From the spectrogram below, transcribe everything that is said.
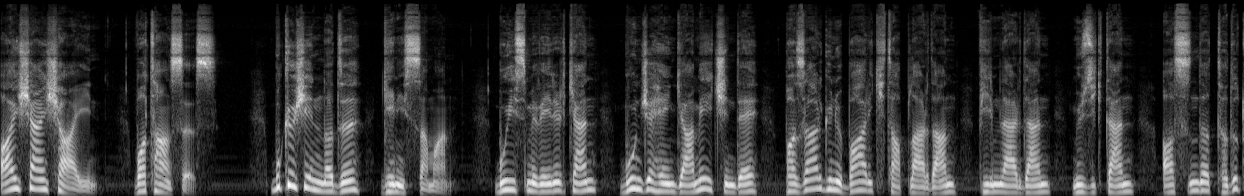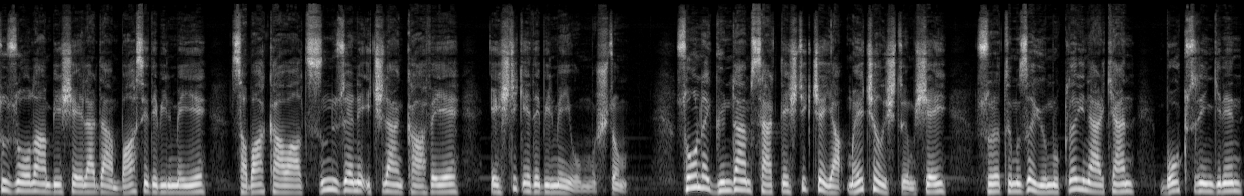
Ayşen Şahin, Vatansız. Bu köşenin adı Geniş Zaman. Bu ismi verirken bunca hengame içinde pazar günü bari kitaplardan, filmlerden, müzikten, aslında tadı tuzu olan bir şeylerden bahsedebilmeyi, sabah kahvaltısının üzerine içilen kahveye eşlik edebilmeyi ummuştum. Sonra gündem sertleştikçe yapmaya çalıştığım şey suratımıza yumruklar inerken boks ringinin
